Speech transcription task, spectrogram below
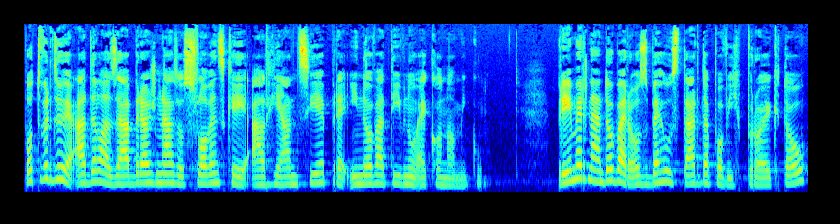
potvrdzuje Adela Zábražná zo Slovenskej aliancie pre inovatívnu ekonomiku. Priemerná doba rozbehu startupových projektov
